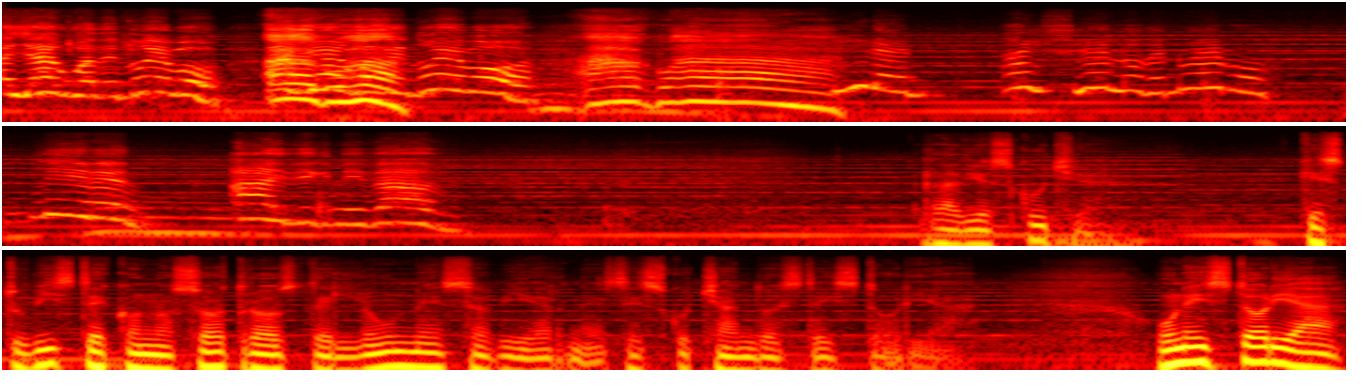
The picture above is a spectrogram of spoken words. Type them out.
Hay agua de nuevo. Hay ¡Agua! agua de nuevo. ¡Agua! Miren, hay cielo de nuevo. Miren. Hay dignidad. Radio Escucha, que estuviste con nosotros de lunes a viernes escuchando esta historia. Una historia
